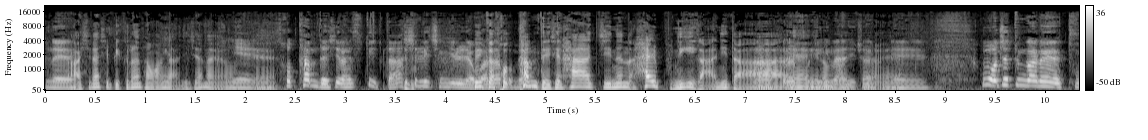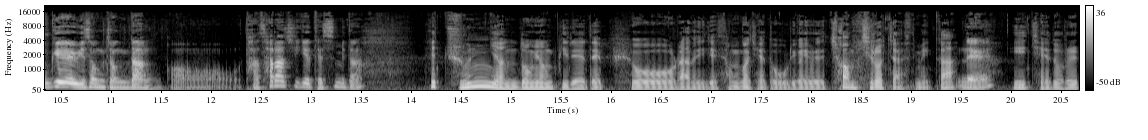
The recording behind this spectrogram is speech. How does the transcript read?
네. 아시다시피 그런 상황이 아니잖아요. 예. 예. 소탐 대실 할 수도 있다. 그- 실리 챙기려고 그러니까. 소탐 대실 하지는 할 분위기가 아니다. 아, 그런 예, 분위기는 아니다. 예. 예. 그럼 어쨌든 간에 두 개의 위성 정당 어, 다 사라지게 됐습니다. 준연동형 비례대표라는 이제 선거 제도 우리가 이번에 처음 치렀지 않습니까? 네. 이 제도를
